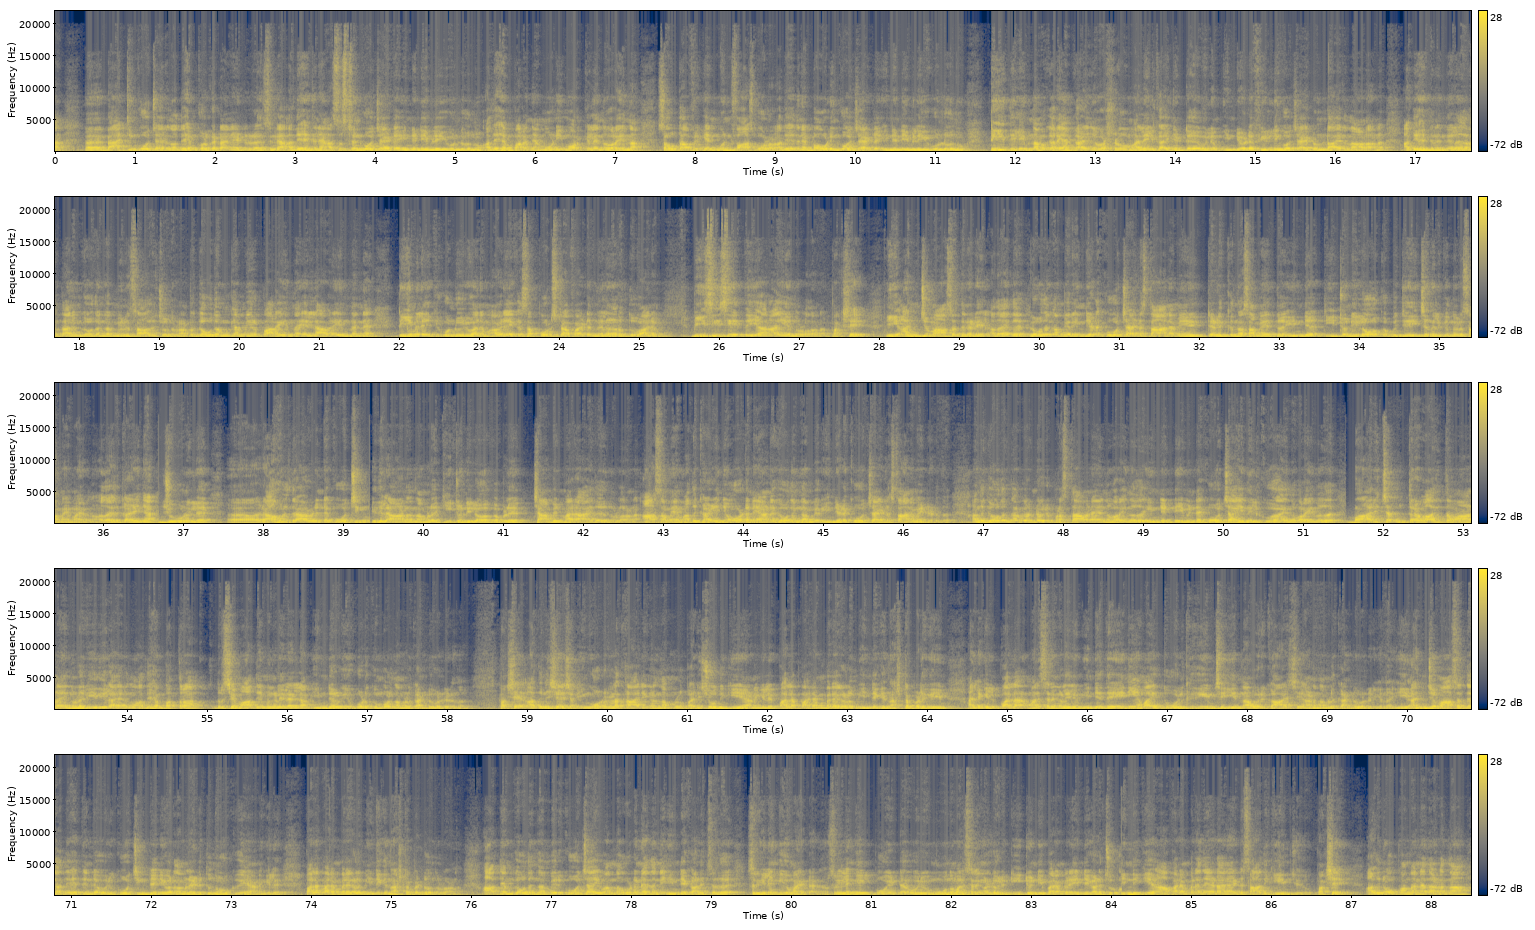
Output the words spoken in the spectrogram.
ബാറ്റിംഗ് കോച്ചായിരുന്നു അദ്ദേഹം കൊൽക്കത്ത നൈറ്റ് റൈഡേഴ്സിന്റെ. അദ്ദേഹത്തിനെ അസിസ്റ്റന്റ് കോച്ചായിട്ട് ഇന്ത്യൻ ടീമിലേക്ക് കൊണ്ടുവന്നു. അദ്ദേഹം പറഞ്ഞ മോണി മോർക്കൽ എന്ന് പറയുന്ന സൗത്ത് ആഫ്രിക്കൻ മുൻ ഫാസ്റ്റ് ബോളർ അദ്ദേഹത്തിനെ ബൗളിംഗ് കോച്ചായിട്ട് ഇന്ത്യൻ ടീമിലേക്ക് കൊണ്ടുവന്നു. ടി ദിലീപ് നമുക്കറിയാം കഴിഞ്ഞ വർഷവും അല്ലെങ്കിൽ കഴിഞ്ഞ ടേമിലും ഇന്ത്യയുടെ ഫീൽഡിംഗ് കോച്ചായിട്ട് ഉണ്ടായിരുന്ന ആളാണ്. അദ്ദേഹത്തിനെ നിലനിർത്താനും ഗൗതം ഗംഭീറിന് സാധിച്ചു എന്നുള്ളതാണ്. അപ്പോൾ ഗൗതം ഗംഭീർ പറയുന്ന എല്ലാവരെയും തന്നെ ടീമിലേക്ക് കൊണ്ടുവരുവാനും അവരെയൊക്കെ സപ്പോർട്ട് സ്റ്റാഫായിട്ട് നിലനിർത്തുവാനും ബി സി സി ഐ തയ്യാറായി എന്നുള്ളതാണ്. പക്ഷേ ഈ അഞ്ചു മാസത്തിനിടയിൽ അതായത് ഗൗതം ഗംഭീർ ഇന്ത്യയുടെ കോച്ചായിട്ട് സ്ഥാനം ഏറ്റെടുക്കുന്ന സമയത്ത് ഇന്ത്യ ടി ട്വന്റി ലോകകപ്പ് ജയിച്ചു നിൽക്കുന്ന ഒരു സമയമായിരുന്നു. അതായത് കഴിഞ്ഞ ജൂണിൽ രാഹുൽ ദ്രാവിഡിന്റെ കോച്ചിങ് ഇതിലാണ് നമ്മൾ ടി ട്വന്റി ലോകകപ്പിൽ ചാമ്പ്യന്മാരായത് എന്നുള്ളതാണ്. ആ സമയം അത് കഴിഞ്ഞ ഉടനെയാണ് ഗൗതം ഗംഭീർ ഇന്ത്യയുടെ കോച്ചായിട്ട് സ്ഥാനം ഏറ്റെടുത്തത്. അന്ന് ഗൗതം ഗംഭീറിന്റെ ഒരു പ്രസ്താവന എന്ന് പറയുന്നത് ഇന്ത്യൻ ടീമിന്റെ കോച്ചായി നിൽക്കുക എന്ന് പറയുന്നത് ഭാരിച്ച ഉത്തരവാദിത്തമാണ് എന്നുള്ള രീതിയിലായിരുന്നു അദ്ദേഹം പത്ര ദൃശ്യ മാധ്യമങ്ങളിലെല്ലാം ഇന്റർവ്യൂ കൊടുക്കുമ്പോൾ നമ്മൾ കണ്ടുകൊണ്ടിരുന്നത്. പക്ഷേ അതിനുശേഷം ഇങ്ങോട്ടുള്ള കാര്യങ്ങൾ നമ്മൾ പരിശോധിക്കുകയാണെങ്കിൽ പല പരമ്പരകളും ഇന്ത്യയ്ക്ക് നഷ്ടപ്പെടുകയും അല്ലെങ്കിൽ പല മത്സരങ്ങളിലും ഇന്ത്യ ദയനീയമായി തോൽക്കുകയും ചെയ്യുന്ന ഒരു കാഴ്ചയാണ് നമ്മൾ കണ്ടുകൊണ്ടിരിക്കുന്നത്. ഈ അഞ്ച് മാസത്തെ അദ്ദേഹത്തിന്റെ ഒരു കോച്ചിങ് ടെന്യൂർ നമ്മൾ എടുത്തു നോക്കുകയാണെങ്കിൽ പല പരമ്പരകളും ഇന്ത്യയ്ക്ക് നഷ്ടപ്പെട്ടു എന്നുള്ളതാണ്. ആദ്യം ഗൗതം ഗംഭീർ കോച്ചായി വന്ന ഉടനെ തന്നെ ഇന്ത്യ കളിച്ചത് ശ്രീലങ്കയുമായിട്ടായിരുന്നു. ശ്രീലങ്കയിൽ പോയിട്ട് ഒരു മൂന്ന് മത്സരങ്ങളുടെ ഒരു ടി ട്വന്റി പരമ്പര ഇന്ത്യ കളിച്ചു. ഇന്ത്യയ്ക്ക് ആ പരമ്പര നേടാനായിട്ട് സാധിക്കുകയും ചെയ്തു. പക്ഷേ അതിനൊപ്പം തന്നെ നടന്ന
